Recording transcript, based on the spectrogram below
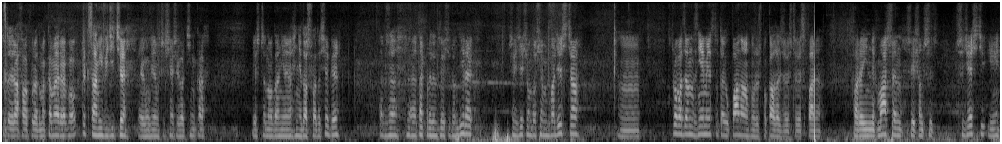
Tutaj Rafał akurat ma kamerę, bo jak sami widzicie, tak jak mówiłem w wcześniejszych odcinkach, jeszcze noga nie, nie doszła do siebie. Także e, tak prezentuje się John Direk 6820. Mm, Sprowadzony z Niemiec, tutaj u Pana, możesz pokazać, że jeszcze jest parę, parę innych maszyn, 6330 i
